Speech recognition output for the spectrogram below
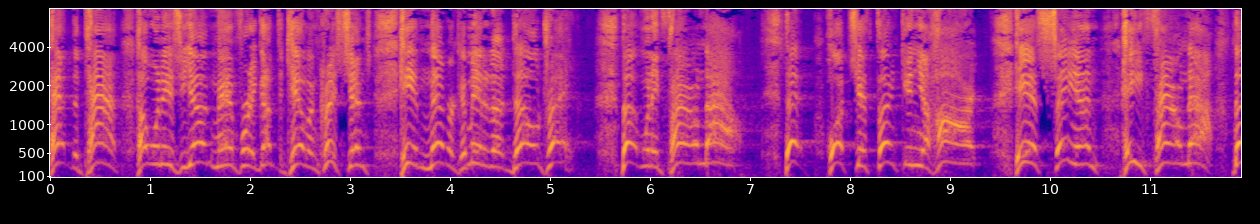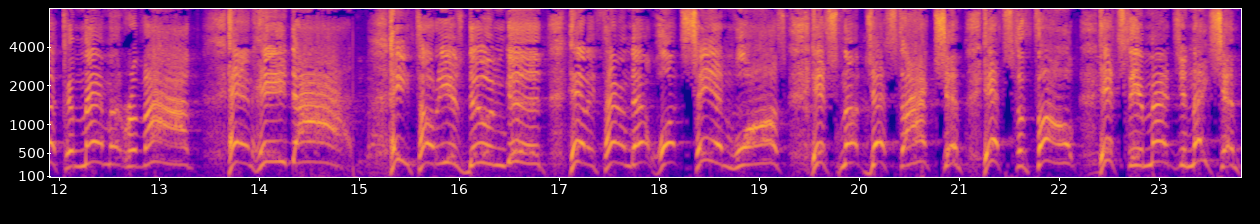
at the time, uh, when he was a young man, before he got to killing Christians, he had never committed adultery. But when he found out that what you think in your heart is sin, he found out the commandment revived and he died. He thought he was doing good till he found out what sin was. It's not just the action, it's the thought, it's the imagination,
